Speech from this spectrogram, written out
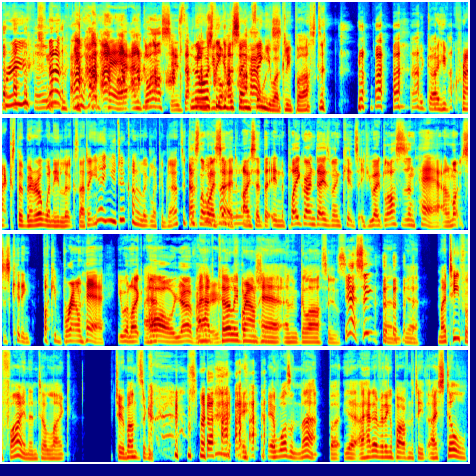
rude! No, no, you had hair and glasses. That you know, I means you thinking got the same Austin thing, you ugly bastard. the guy who cracks the mirror when he looks at it. Yeah, you do kind of look like him. That's, That's not what I said. I said that in the playground days when kids, if you had glasses and hair, and I'm not just kidding, fucking brown hair, you were like, had- oh yeah, I had curly brown hair and glasses. Yeah, see, and yeah, my teeth were fine until like two months ago. So it, it wasn't that, but yeah, I had everything apart from the teeth. I still,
